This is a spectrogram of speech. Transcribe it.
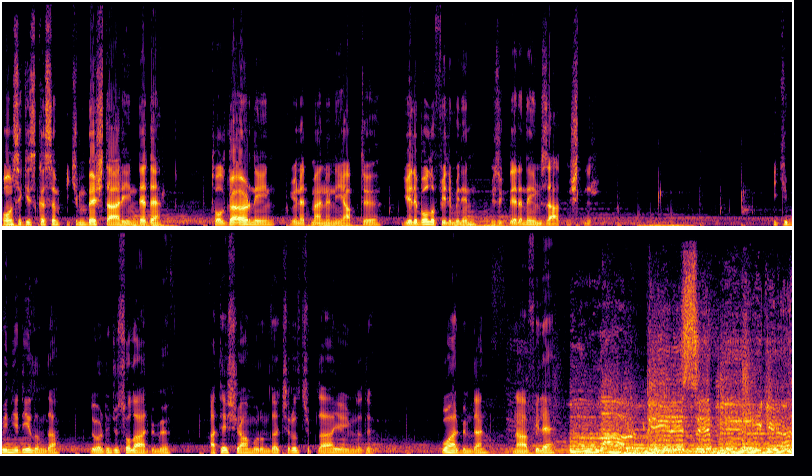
...18 Kasım 2005 tarihinde de Tolga Örneğin yönetmenliğini yaptığı Gelibolu filminin müziklerine imza atmıştır. 2007 yılında dördüncü solo albümü Ateş Yağmuru'nda Çırılçıplak'a yayımladı. Bu albümden Nafile Birisi bir gün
